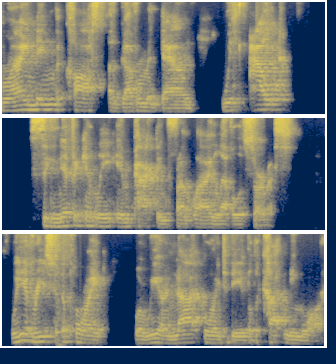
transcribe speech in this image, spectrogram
grinding the cost of government down without significantly impacting frontline level of service. We have reached a point where we are not going to be able to cut anymore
